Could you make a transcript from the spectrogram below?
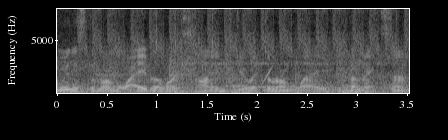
Doing this the wrong way, but I want to try and do it the wrong way, if that makes sense.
